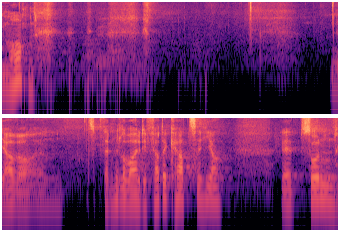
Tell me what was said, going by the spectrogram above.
Guten Morgen. Ja, wir ähm, sind mittlerweile die vierte Kerze hier. Äh, so ein,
